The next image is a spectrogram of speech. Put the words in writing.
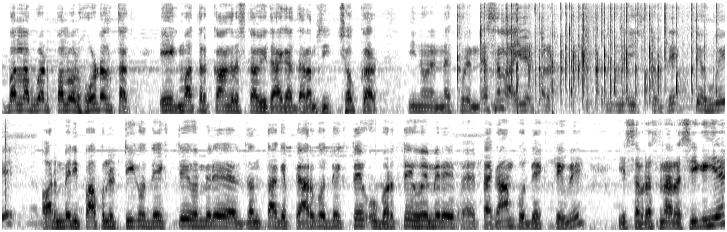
बल्लभगढ़ पलवल होटल तक। एकमात्र कांग्रेस का विधायक है धर्म सिंह छोकर इन्होंने पूरे नेशनल हाईवे पर इन्होंने इसको देखते हुए और मेरी पॉपुलरिटी को देखते हुए, मेरे जनता के प्यार को देखते हुए उभरते हुए मेरे पैगाम को देखते हुए ये सब रचना रची गई है।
